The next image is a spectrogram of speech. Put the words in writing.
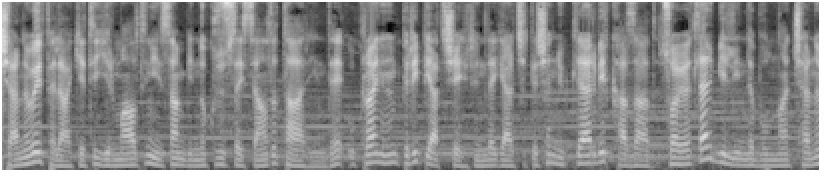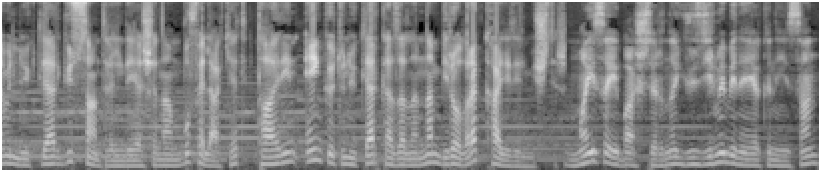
Çernobil felaketi 26 Nisan 1986 tarihinde Ukrayna'nın Pripyat şehrinde gerçekleşen nükleer bir kazadır. Sovyetler Birliği'nde bulunan Çernobil nükleer güç santralinde yaşanan bu felaket tarihin en kötü nükleer kazalarından biri olarak kaydedilmiştir. Mayıs ayı başlarında 120 bine yakın insan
